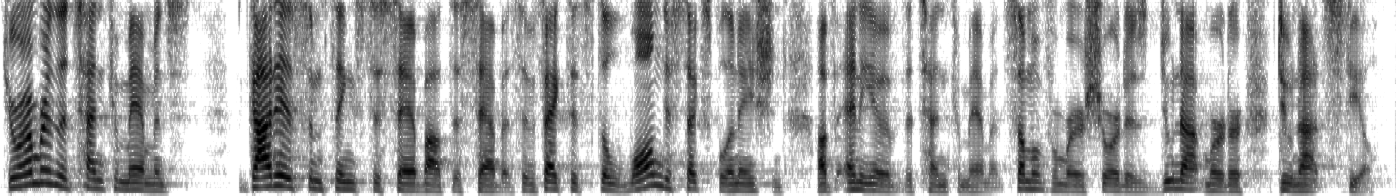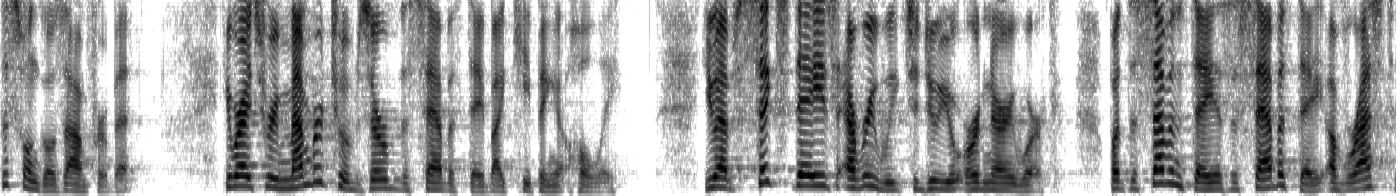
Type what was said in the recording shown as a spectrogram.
do you remember in the Ten Commandments, God has some things to say about the Sabbath. In fact, it's the longest explanation of any of the Ten Commandments. Some of them are as short as do not murder, do not steal. This one goes on for a bit. He writes, Remember to observe the Sabbath day by keeping it holy. You have six days every week to do your ordinary work, but the seventh day is a Sabbath day of rest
